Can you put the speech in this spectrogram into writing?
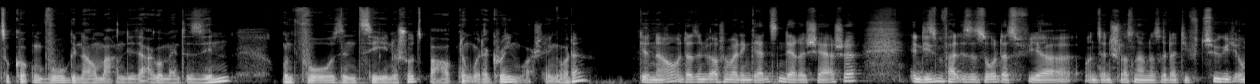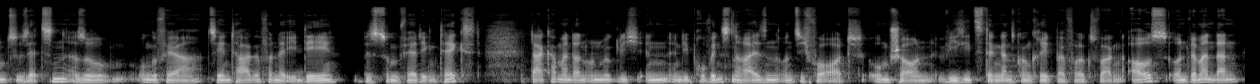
zu gucken, wo genau machen diese Argumente Sinn und wo sind sie eine Schutzbehauptung oder Greenwashing, oder? Genau, und da sind wir auch schon bei den Grenzen der Recherche. In diesem Fall ist es so, dass wir uns entschlossen haben, das relativ zügig umzusetzen, also ungefähr zehn Tage von der Idee bis zum fertigen Text. Da kann man dann unmöglich in, in die Provinzen reisen und sich vor Ort umschauen, wie sieht's denn ganz konkret bei Volkswagen aus. Und wenn man dann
